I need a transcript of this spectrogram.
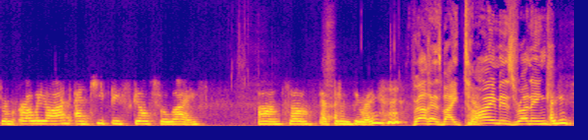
from early on and keep these skills for life. Um, so that's what I'm doing. Well, Brachas, my time yeah. is running. Are you,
